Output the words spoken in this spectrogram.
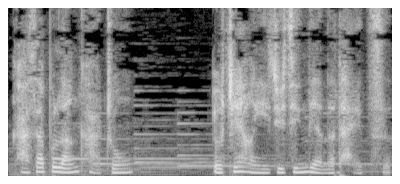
《卡萨布兰卡》中，有这样一句经典的台词：“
